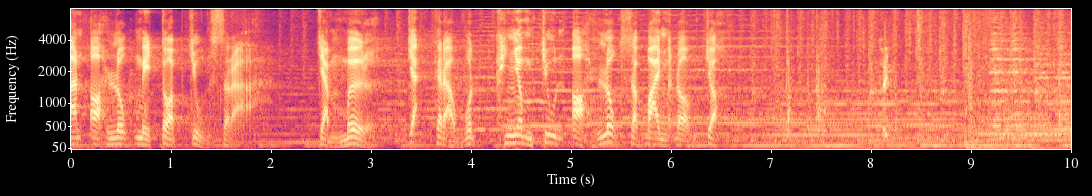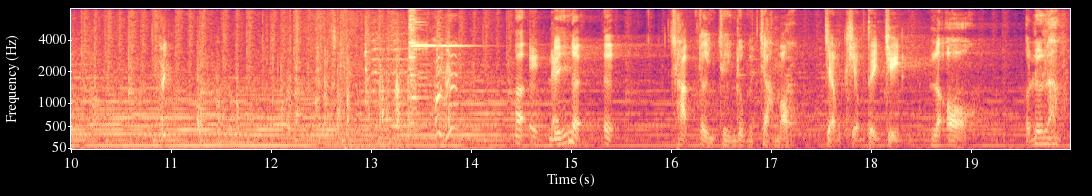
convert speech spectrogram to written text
បានអស់លោកមេតបជូនស្រា ចាំមើលចក្រាវុធខ្ញុំជូនអស់លោកសបាយម្ដងចុះអឺណែណែអឺឆាប់ទៅអញ្ជើញលោកម្ចាស់មកចាំខ្ញុំទៅជីកល្អលើឡើង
